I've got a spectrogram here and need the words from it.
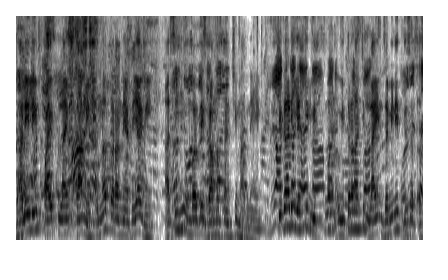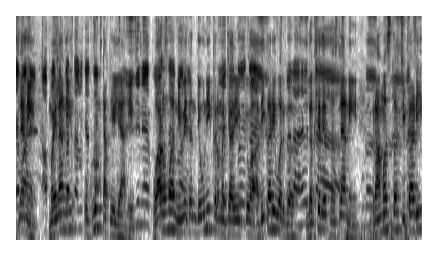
झालेली पाईपलाईन कामे पुन्हा करण्यात यावी अशीही उंबरदे ग्रामस्थांची मागणी आहे. चिगाडी येथील वितरण वितरणाची लाईन जमिनीत दिसत असल्याने महिलांनी उघडून टाकलेली आहे. वारंवार निवेदन देऊनही कर्मचारी किंवा अधिकारी वर्ग लक्ष देत नसल्याने ग्रामस्थ चिकाडी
